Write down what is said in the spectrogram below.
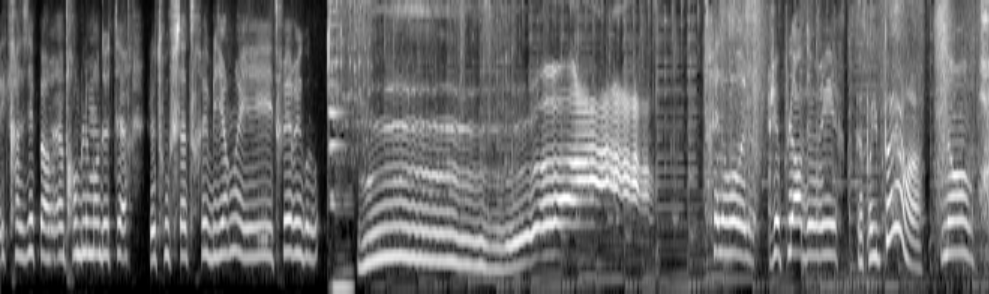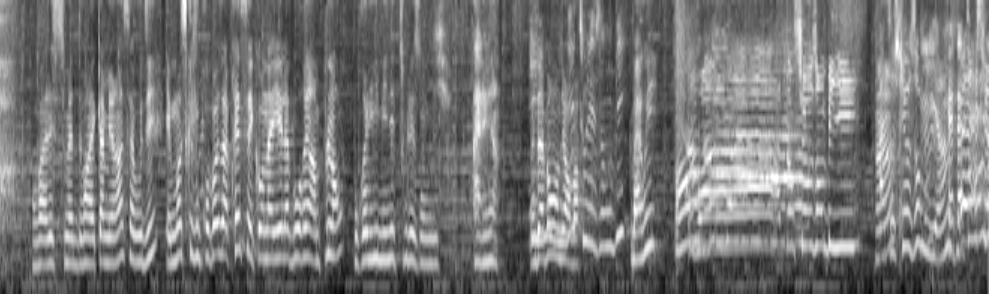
écraser par un tremblement de terre. Je trouve ça très bien et très rigolo. Très drôle. Je pleure de rire. T'as pas eu peur? Non, On va aller se mettre devant la caméra, ça vous dit? Et moi, ce que je vous propose après, c'est qu'on aille élaborer un plan pour éliminer tous les zombies. Allez, viens. Mais d'abord, on dit au revoir. tous les zombies? Bah oui. Au revoir. Attention aux zombies, hein Faites attention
